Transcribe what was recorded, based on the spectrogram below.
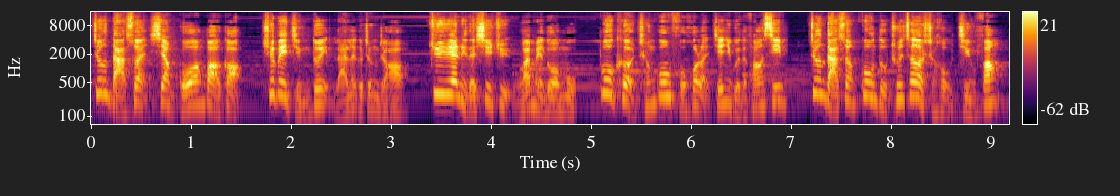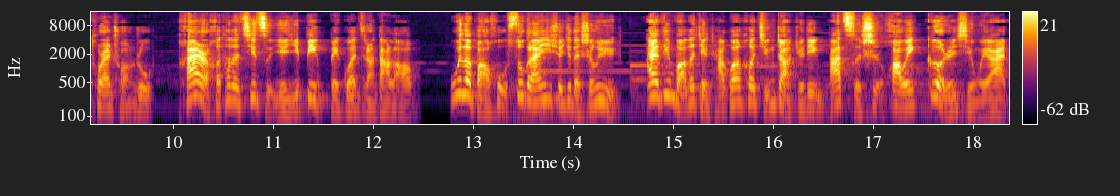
正打算向国王报告，却被警队拦了个正着。剧院里的戏剧完美落幕，布克成功俘获了奸女鬼的芳心。正打算共度春宵的时候，警方突然闯入，海尔和他的妻子也一并被关进了大牢。为了保护苏格兰医学界的声誉，爱丁堡的检察官和警长决定把此事化为个人行为案。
